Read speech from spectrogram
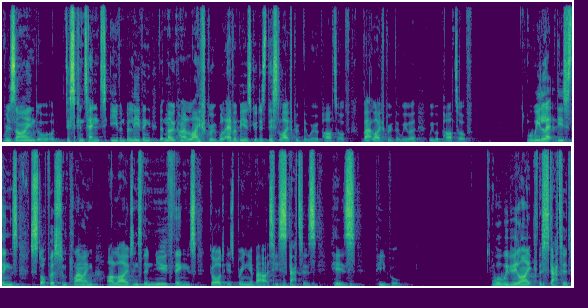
resigned or, or discontent, even believing that no kind of life group will ever be as good as this life group that we were part of, that life group that we were, we were part of? Will we let these things stop us from plowing our lives into the new things God is bringing about as he scatters his people? Will we be like the scattered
